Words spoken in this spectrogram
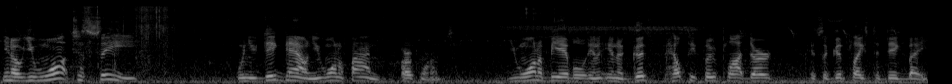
you know, you want to see when you dig down, you want to find earthworms. You want to be able, in, in a good, healthy food plot dirt, it's a good place to dig bait.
